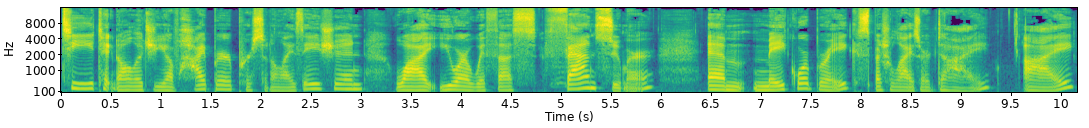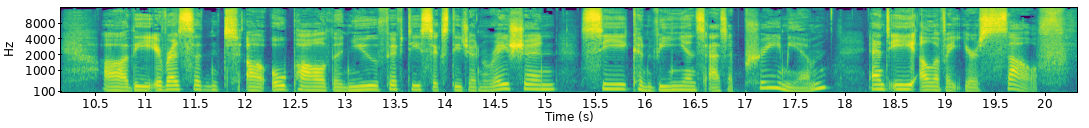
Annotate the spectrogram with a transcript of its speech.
T, technology of hyper personalization, Y, you are with us, fansumer, M, make or break, specialize or die, I, uh, the iridescent uh, opal, the new 5060 generation, C, convenience as a premium, and E, elevate yourself.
